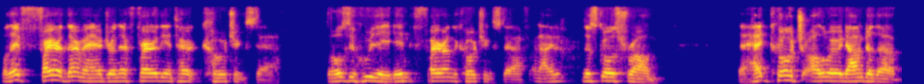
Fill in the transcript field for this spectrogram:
well, they fired their manager and they fired the entire coaching staff. Those who they didn't fire on the coaching staff. And I this goes from the head coach all the way down to the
